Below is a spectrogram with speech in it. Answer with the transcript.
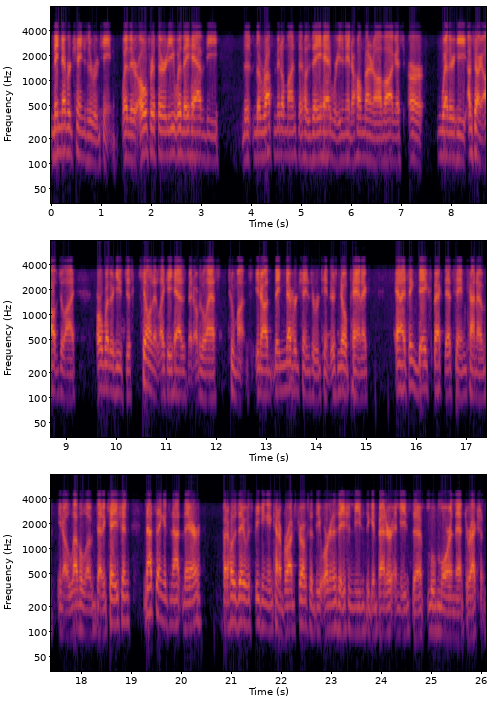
they never change their routine. Whether they're 0 for 30, whether they have the the, the rough middle months that Jose had where he didn't hit a home run in all of August, or whether he, I'm sorry, all of July, or whether he's just killing it like he has been over the last two months. You know, they never change the routine. There's no panic and I think they expect that same kind of you know level of dedication. Not saying it's not there, but Jose was speaking in kind of broad strokes that the organization needs to get better and needs to move more in that direction.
